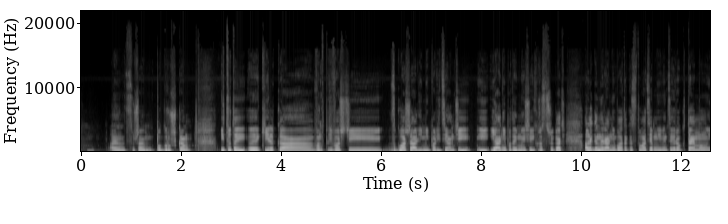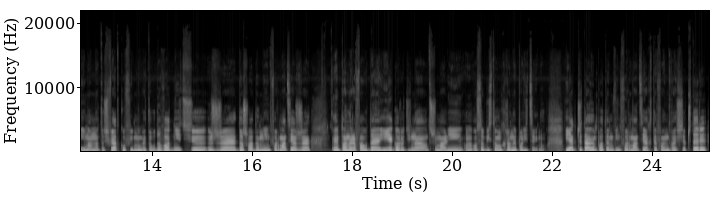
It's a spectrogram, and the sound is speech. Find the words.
a ja nawet słyszałem pogróżkę. I tutaj y, kilka wątpliwości zgłaszali mi policjanci i ja nie podejmuję się ich rozstrzygać, ale generalnie była taka sytuacja mniej więcej rok temu i mam na to świadków i mogę to udowodnić, y, że doszła do mnie informacja, że y, pan Rafał D. i jego rodzina otrzymali osobistą ochronę policyjną. Jak czytałem potem w informacjach TVN24,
